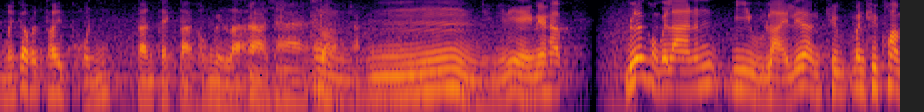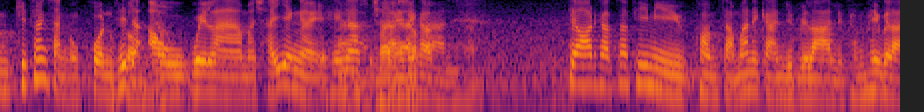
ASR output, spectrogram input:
เหมือนกับมันทายผล การแตกต่างของเวลา อ่าใช่ครับครับ อืมอย่างนี้นี่เองนะครับ เรื่องของเวลานั้นมีอยู่หลายเรื่องคือมันคือความคิดสร้างสรรค์ของคนถูกต้องที่จะเอาครับเวลามาใช้ยังไงให้น่าสนใจใช่ครับนะครับครับพี่ออสครับ ถ้าพี่มีความสามารถในการหยุดเวลาหรือทำให้เวลา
